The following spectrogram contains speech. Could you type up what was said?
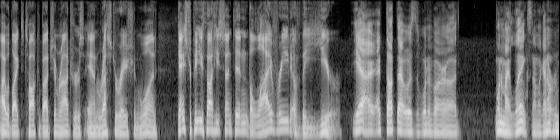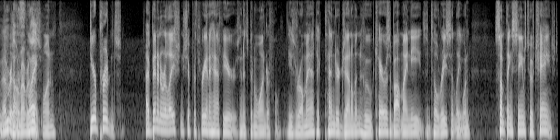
I would like to talk about Jim Rogers and Restoration One. Gangster Pete, you thought he sent in the live read of the year. Yeah, I, I thought that was one of our uh, one of my links, and I'm like, I don't remember. Don't this remember link. this one. Dear Prudence, I've been in a relationship for three and a half years, and it's been wonderful. He's a romantic, tender gentleman who cares about my needs until recently when something seems to have changed.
